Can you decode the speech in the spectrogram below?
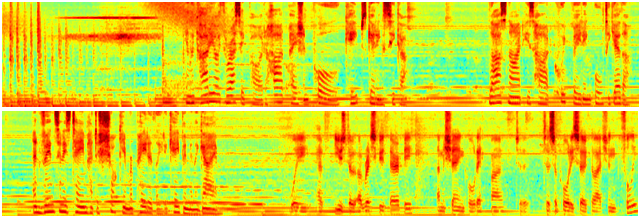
In the cardiothoracic pod, heart patient Paul keeps getting sicker. Last night, his heart quit beating altogether, and Vince and his team had to shock him repeatedly to keep him in the game. We have used a, a rescue therapy, a machine called ECMO, to, to support his circulation fully,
